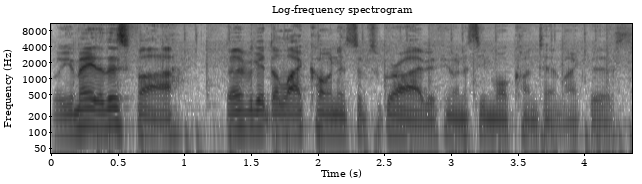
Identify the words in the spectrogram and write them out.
Well, you made it this far. Don't forget to like, comment, and subscribe if you want to see more content like this.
